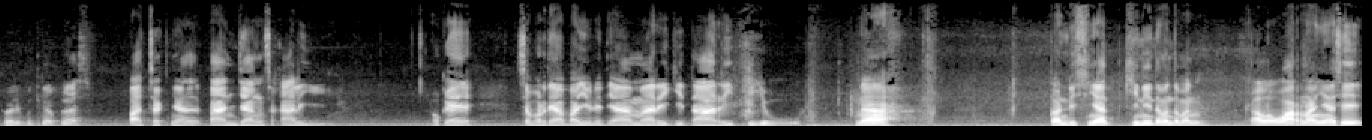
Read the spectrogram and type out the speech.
2013 pajaknya panjang sekali. Oke seperti apa unitnya? Mari kita review. Nah kondisinya gini teman-teman. Kalau warnanya sih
